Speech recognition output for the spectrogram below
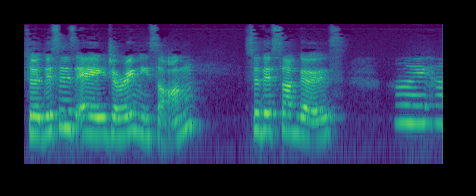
So this is a Re song. So this song goes, I have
